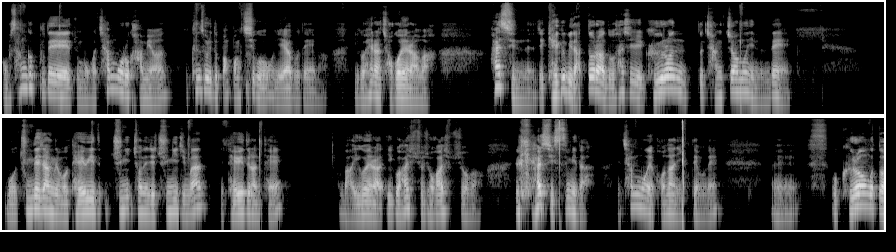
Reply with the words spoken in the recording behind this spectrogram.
어, 상급 부대에 좀 뭔가 참모로 가면 큰 소리도 빵빵 치고 예하 부대에 막 이거 해라 저거 해라 막 할 수 있는 이제 계급이 낮더라도 사실 그런 또 장점은 있는데 뭐 중대장들 뭐 대위 중이 저는 이제 중이지만 대위들한테 막 이거 해라 이거 하십시오 저거 하십시오 막 이렇게 할 수 있습니다. 참모의 권한이 있기 때문에 예, 뭐 그런 것도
